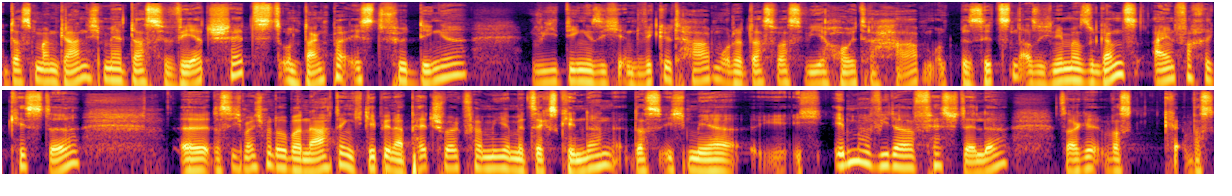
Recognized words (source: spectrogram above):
dass man gar nicht mehr das wertschätzt und dankbar ist für Dinge, wie Dinge sich entwickelt haben oder das, was wir heute haben und besitzen. Also ich nehme mal so eine ganz einfache Kiste, äh, dass ich manchmal darüber nachdenke, ich lebe in einer Patchwork-Familie mit sechs Kindern, dass ich mir, ich immer wieder feststelle, sage, was, was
